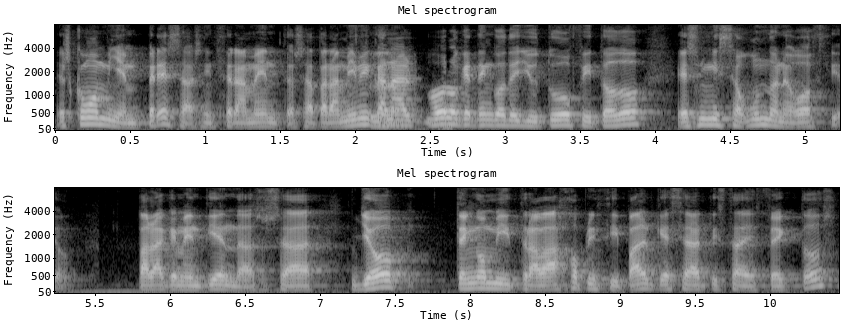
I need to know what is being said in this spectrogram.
es como mi empresa, sinceramente. O sea, para mí mi canal, todo lo que tengo de YouTube y todo, es mi segundo negocio, para que me entiendas. O sea, yo tengo mi trabajo principal, que es ser artista de efectos,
